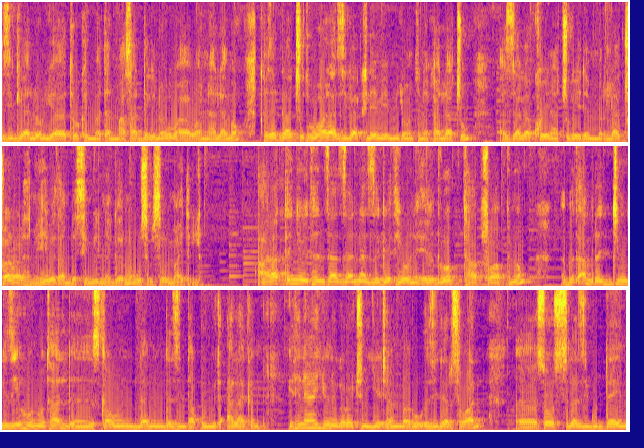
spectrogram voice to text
እዚህ ጋር ያለውን የቶክን መጠን ማሳደግ ነው ዋና ዓላማው። ከዘጋችሁት በኋላ እዚህ ጋር ክሌም የሚለውን ትነካላችሁ። እዛ ጋር ኮይናችሁ ጋር ይደምርላችኋል ማለት ነው። ይሄ በጣም ደስ የሚል ነገር ነው፣ ውስብስብም አይደለም። አራተኛው የተንዛዛና ዝገት የሆነ airdrop TapSwap ነው። በጣም ረጅም ጊዜ ሆኖታል። እስካሁን ለምን እንደዚህ እንዳቆዩት አላቅም። የተለያዩ ነገሮችን እየጨመሩ እዚህ ደርሰዋል። so ስለዚህ ጉዳይም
